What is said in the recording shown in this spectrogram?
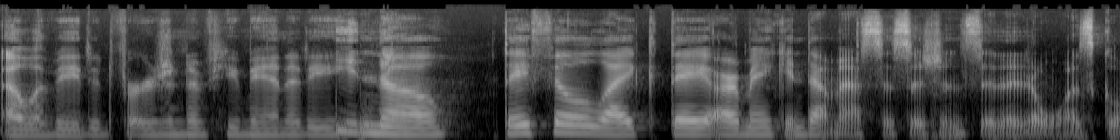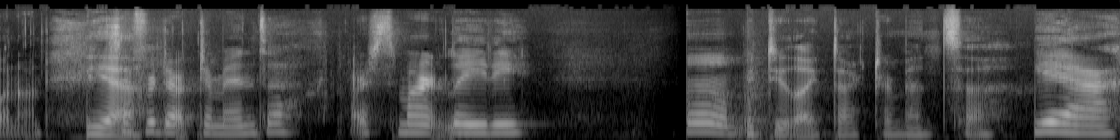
elevated version of humanity. No, they feel like they are making dumbass decisions and they don't know what's going on. Yeah. Except for Dr. Mensah, our smart lady. Um, we do like Dr. Mensah. Yeah.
